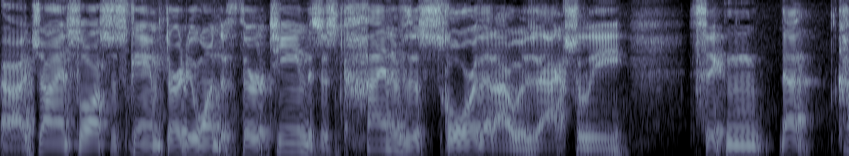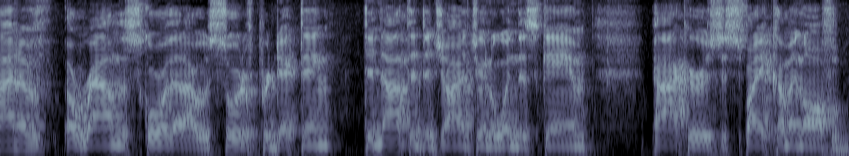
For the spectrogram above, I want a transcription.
Uh, Giants lost this game 31 to 13. This is kind of the score that I was actually thinking that kind of around the score that I was sort of predicting. Did not think the Giants were going to win this game. Packers, despite coming off a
